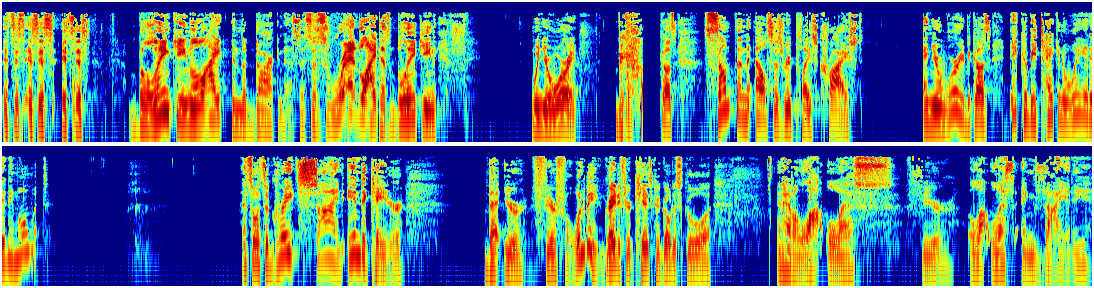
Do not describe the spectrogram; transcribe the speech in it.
It's this, it's this, it's this blinking light in the darkness. It's this red light that's blinking when you're. Because because something else has replaced Christ and you're worried because it could be taken away at any moment. And so it's a great sign, indicator that you're fearful. Wouldn't it be great if your kids could go to school uh, and have a lot less fear, a lot less anxiety?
